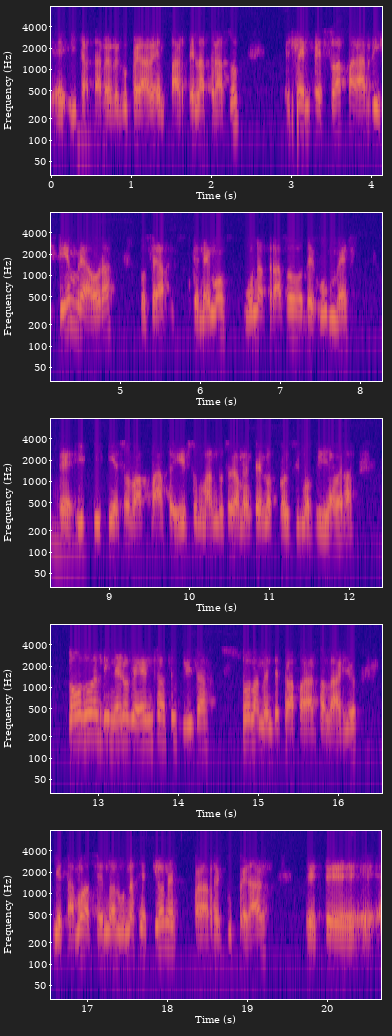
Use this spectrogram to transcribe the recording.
eh, y tratar de recuperar en parte el atraso. Se empezó a pagar diciembre ahora, o sea, tenemos un atraso de un mes eh, y, eso va, a seguir sumando seguramente en los próximos días, ¿verdad? Todo el dinero que entra se utiliza solamente para pagar salarios y estamos haciendo algunas gestiones para recuperar este, eh,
